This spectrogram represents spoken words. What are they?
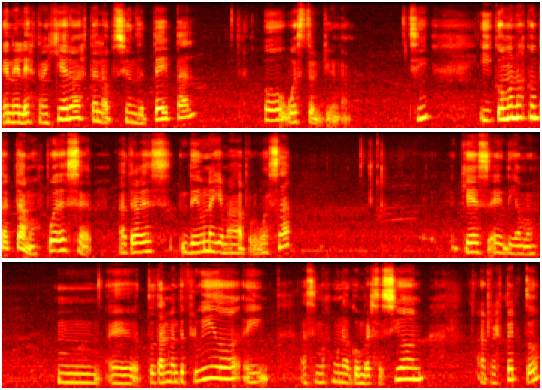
en el extranjero está la opción de PayPal o Western Union. ¿sí? ¿Y cómo nos contactamos? Puede ser a través de una llamada por WhatsApp, que es, eh, digamos, mm, eh, totalmente fluido y hacemos una conversación al respecto.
